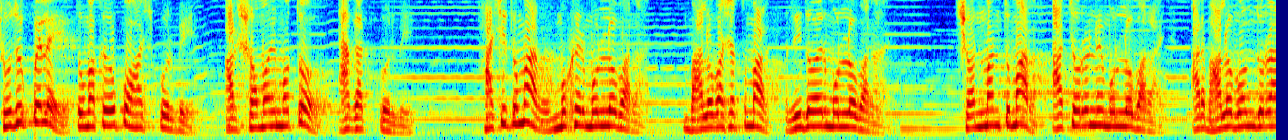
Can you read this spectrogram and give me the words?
সুযোগ পেলে তোমাকে উপহাস করবে আর সময় মতো আঘাত করবে। হাসি তোমার মুখের মূল্য বাড়ায়, ভালোবাসা তোমার হৃদয়ের মূল্য বাড়ায়। সম্মান তোমার আচরণের মূল্য বাড়ায়, আর ভালো বন্ধুরা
